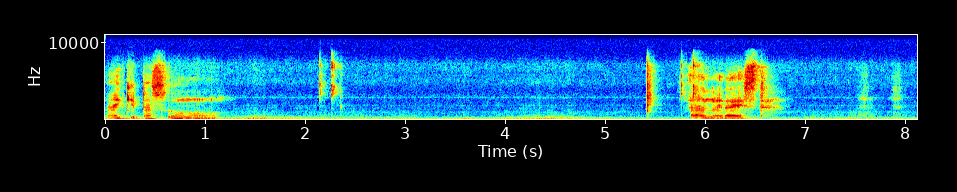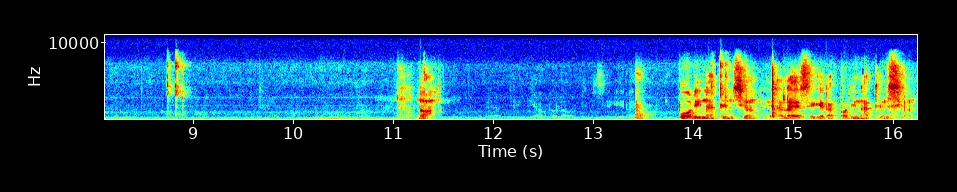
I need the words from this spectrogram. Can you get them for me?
Ay, ¿qué pasó? Ah, no era esta. No. Por inatención. Era la de ceguera por inatención.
